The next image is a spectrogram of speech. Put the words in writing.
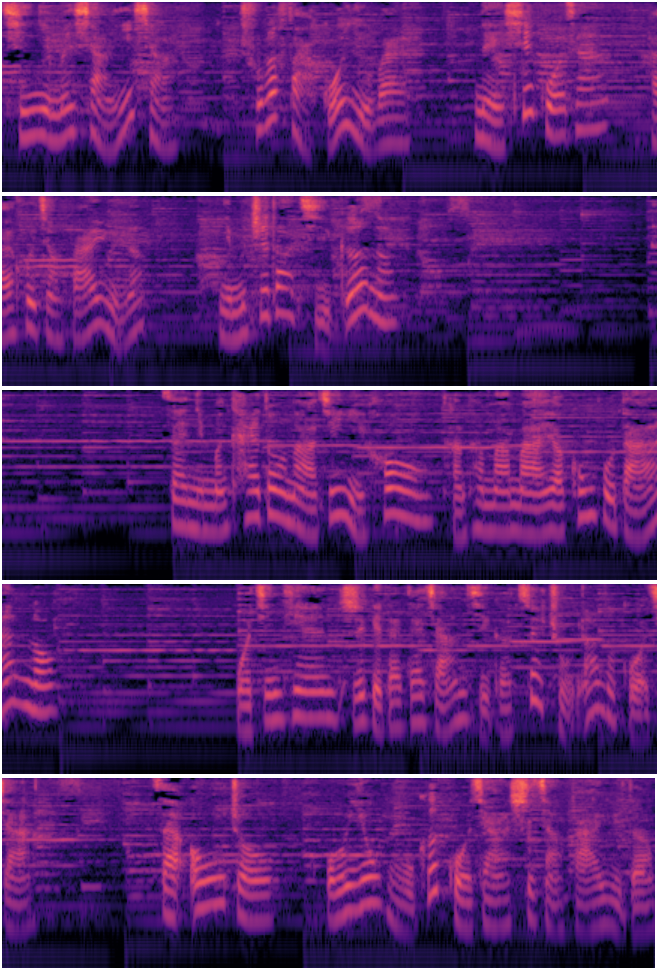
请你们想一想，除了法国以外。哪些国家还会讲法语呢？你们知道几个呢？在你们开动脑筋以后，糖糖妈妈要公布答案喽。我今天只给大家讲几个最主要的国家。在欧洲，我们有五个国家是讲法语的，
